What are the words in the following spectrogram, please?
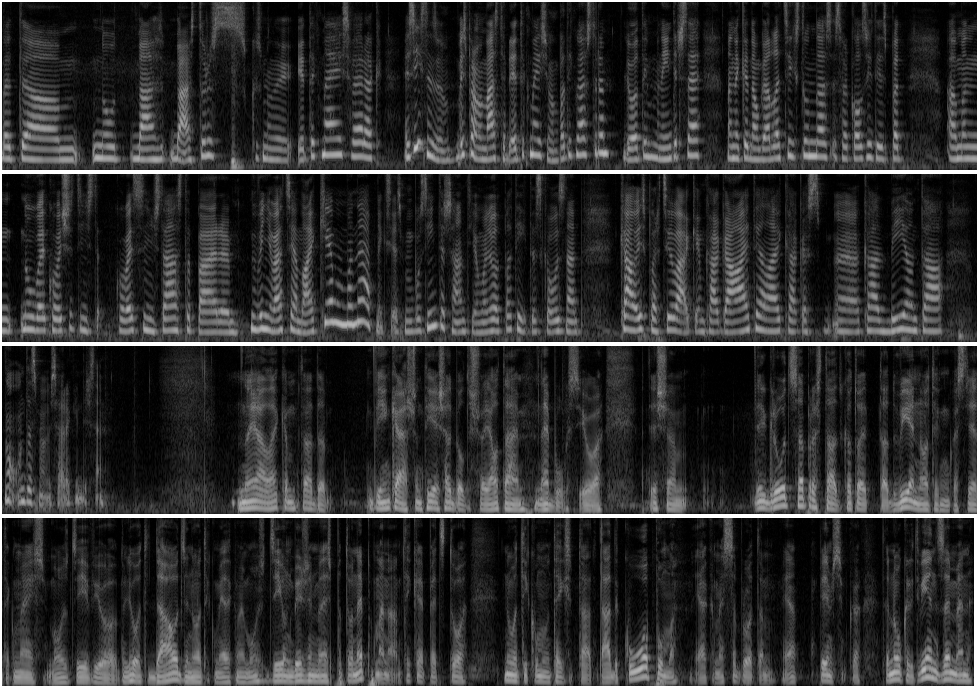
Bet um, nu, vē- vēstures, kas man ir ietekmējis vairāk, es īsti nezinu. Vispār man vēsture ir ietekmējusi, man patīk vēsture. Ļoti man interesē. Man nekad nav garlaicīgi stundās. Es varu klausīties pat uh, man, nu, vai ko viņš ko viņš stāsta par uh, nu, viņa veciem laikiem, un man neapniksies. Man būs interesanti, jo man ļoti patīk tas, ka uzzināt, kā vispār cilvēkiem, kā gāja tajā laikā, kas, uh, kāda bija un tā. Nu, un tas man visvairāk interesē. Nu jā, laikam tāda vienkārša un tieša atbilde šo jautājumu nebūs. Jo tiešām ir grūti saprast tādu, kaut vai tādu vienu notikumu, kas ir ietekmējis mūsu dzīvi, jo ļoti daudzi notikumi ietekmē mūsu dzīvi, un bieži vien mēs pat to nepamanām. Tikai pēc to notikumu, teiksim, tā, tāda kopuma, jā, ka mēs saprotam, jā, piemēram, ka te nokrīt viena zemene,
